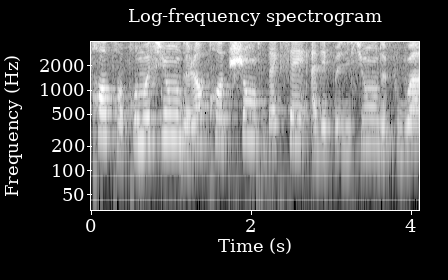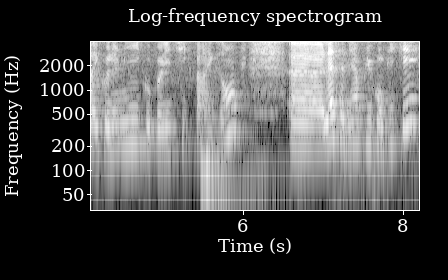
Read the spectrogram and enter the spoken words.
propre promotion, de leur propre chance d'accès à des positions de pouvoir économique ou politique, par exemple, euh, là, ça devient plus compliqué.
